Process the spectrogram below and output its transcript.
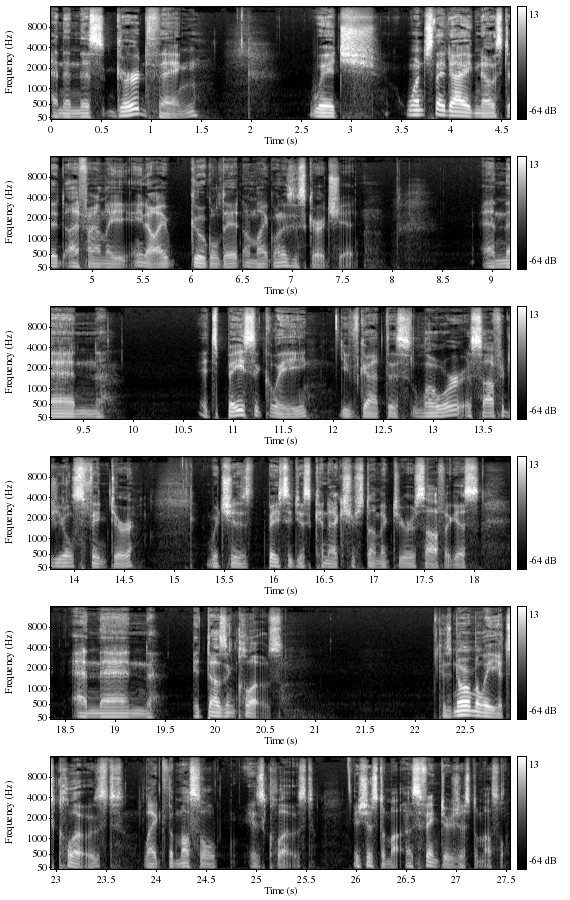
and then this GERD thing, which once they diagnosed it, I finally, you know, I Googled it. I'm like, what is this GERD shit? And then it's basically you've got this lower esophageal sphincter, which is basically just connects your stomach to your esophagus, and then it doesn't close. Because normally it's closed, like the muscle is closed. It's just a, mu- a sphincter is just a muscle.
